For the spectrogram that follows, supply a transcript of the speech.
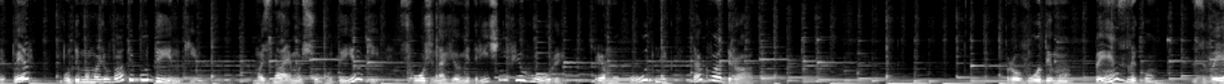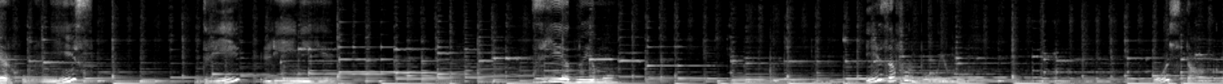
Тепер будемо малювати будинки. Ми знаємо, що будинки схожі на геометричні фігури, прямокутник та квадрат. Проводимо пензликом зверху вниз дві лінії. З'єднуємо і зафарбуємо. Ось так.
